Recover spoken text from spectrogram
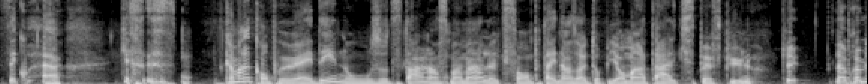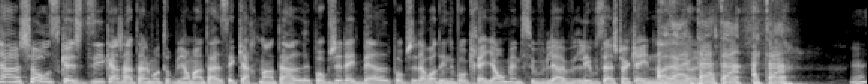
c'est quoi? comment qu'on peut aider nos auditeurs en ce moment, là, qui sont peut-être dans un tourbillon mental, qui se peuvent plus? Là? OK. La première chose que je dis quand j'entends le mot tourbillon mental, c'est carte mentale. Pas obligé d'être belle, pas obligé d'avoir des nouveaux crayons, même si vous voulez vous acheter un cahier de notes. Ah, attends, attends, attends. Hein?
